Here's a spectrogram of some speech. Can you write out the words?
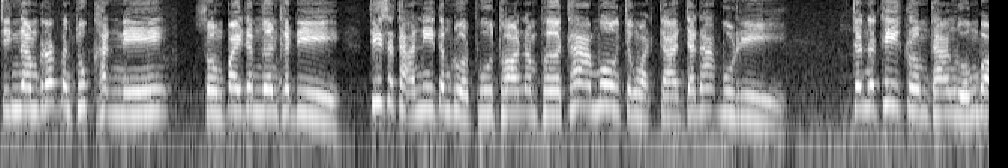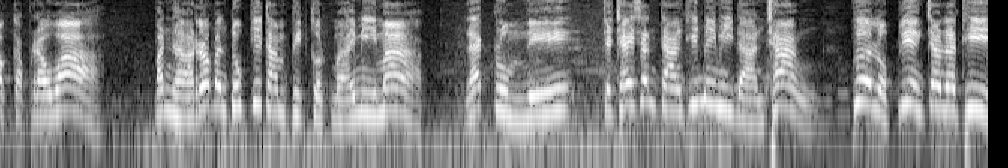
จึงนำรถบรรทุกคันนี้ ส่งไปดำเนินคดีที่สถานีตำรวจภูธรอำเภอท่าม่วงจังหวัดกาญจนบุรี เจ้าหน้าที่กรมทางหลวงบอกกับเราว่า ปัญหารถบรรทุกที่ทำผิดกฎหมายมีมาก และกลุ่มนี้จะใช้เส้นทางที่ไม่มีด่านช่าง เพื่อหลบเลี่ยงเจ้าหน้าที่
